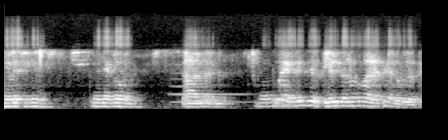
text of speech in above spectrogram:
Με λες εκεί, με διακόμενο. Α, ναι, ναι. Μα δεν ξέρω, κλείνει τον έχω βαρεθεί να το βλέπω.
